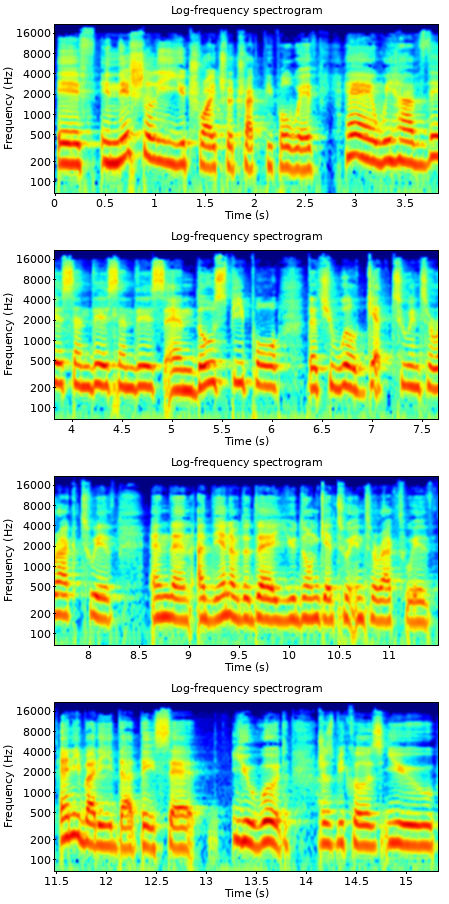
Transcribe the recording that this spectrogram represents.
if initially you try to attract people with hey we have this and this and this and those people that you will get to interact with and then at the end of the day you don't get to interact with anybody that they said you would. Just because you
